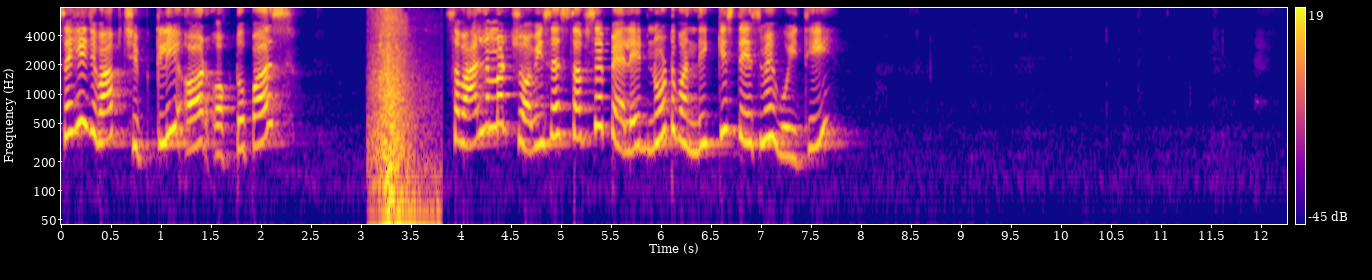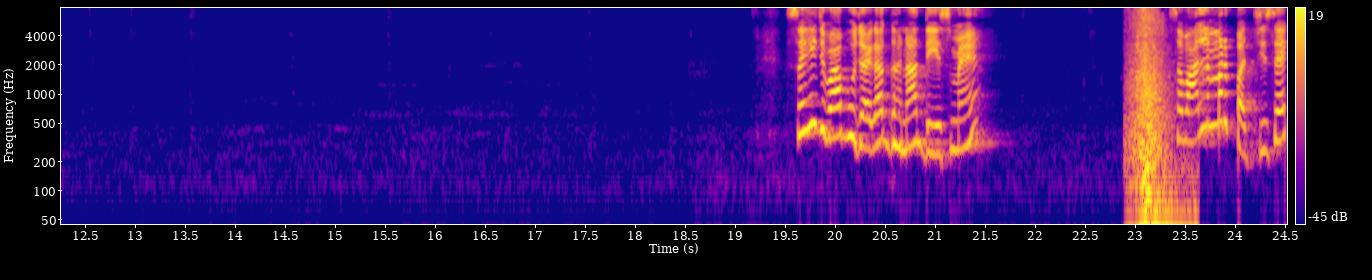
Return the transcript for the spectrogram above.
सही जवाब, छिपकली और ऑक्टोपस। सवाल नंबर चौबीस है, सबसे पहले नोटबंदी किस देश में हुई थी? सही जवाब हो जाएगा, घना देश में। सवाल नंबर पच्चीस है,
